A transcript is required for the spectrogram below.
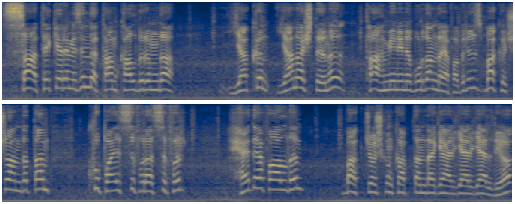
sağ tekerimizin de tam kaldırımda yakın yanaştığını tahminini buradan da yapabiliriz. Bakın şu anda tam kupayı sıfıra sıfır hedef aldım. Bak Coşkun Kaptan da gel gel gel diyor.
